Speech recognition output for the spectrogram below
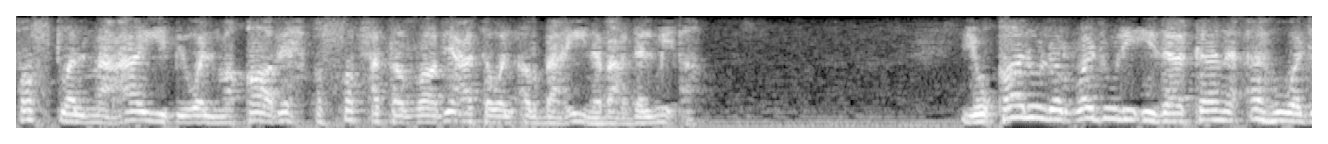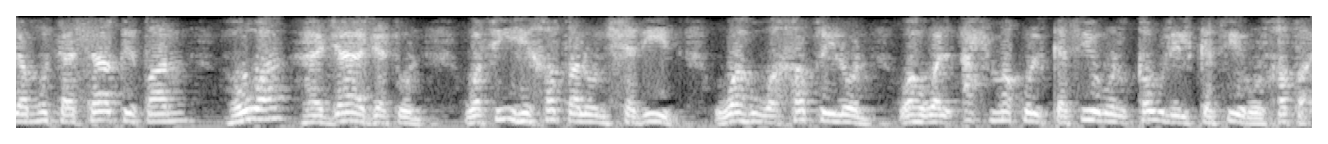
فصل المعايب والمقابح الصفحة الرابعة والأربعين بعد المئة. يقال للرجل إذا كان أهوج متساقطا هو هجاجة وفيه خطل شديد وهو خطل وهو الأحمق الكثير القول الكثير الخطأ.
